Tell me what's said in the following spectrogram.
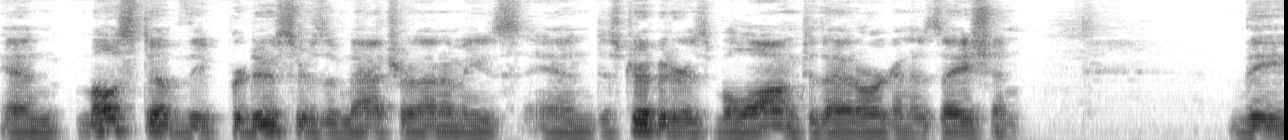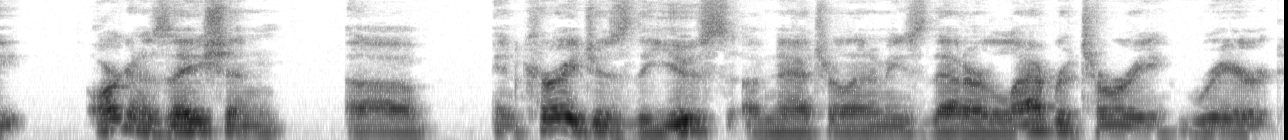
And most of the producers of natural enemies and distributors belong to that organization. The organization uh, encourages the use of natural enemies that are laboratory reared.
